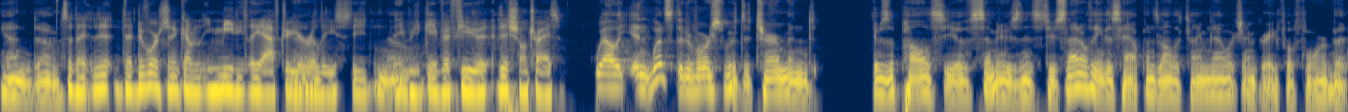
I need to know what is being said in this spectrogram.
And um, so the, the, the divorce didn't come immediately after your release. You no. maybe gave a few additional tries. Well, and once the divorce was determined, it was a policy of seminaries and institutes. And I don't think this happens all the time now, which I'm grateful for. But,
